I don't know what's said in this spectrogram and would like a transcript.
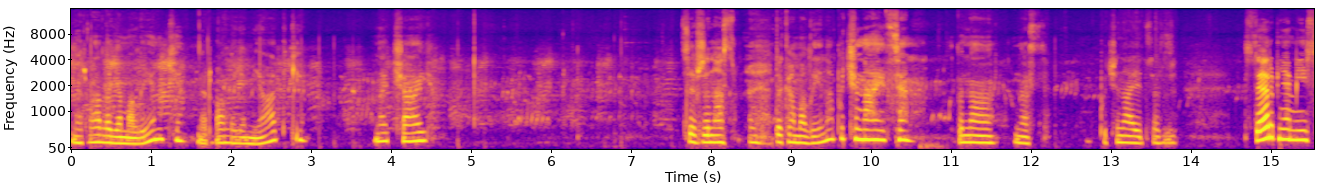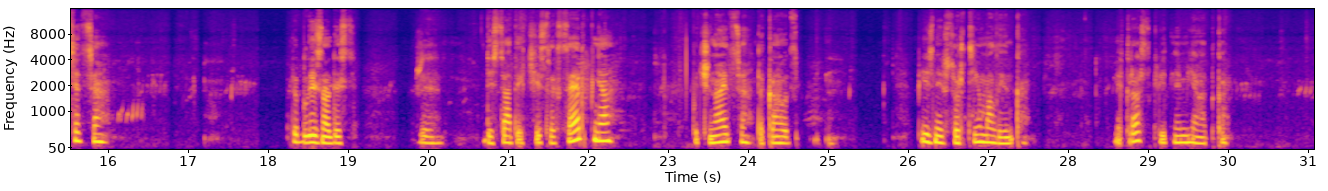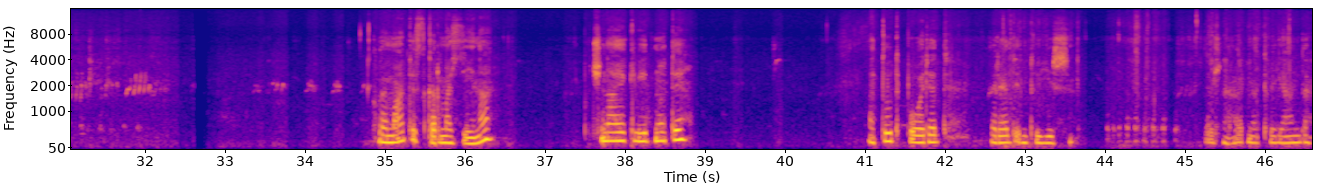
Нарвала я малинки, нарвала я м'ятки на чай. Це вже у нас е, така малина починається. Вона у нас починається з серпня місяця. Приблизно десь вже в 10 числах серпня починається така от пізніх сортів малинка. Якраз квітне м'ятка. Клематис кармазіна починає квітнути. А тут поряд Red Intuition. Дуже гарна троянда.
